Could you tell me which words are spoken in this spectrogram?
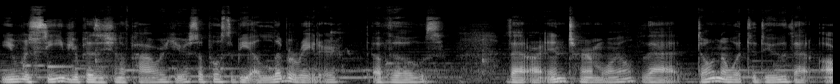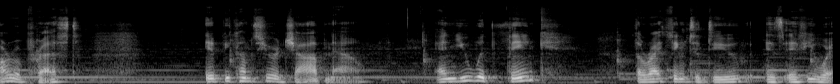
you receive your position of power, you're supposed to be a liberator of those that are in turmoil, that don't know what to do, that are oppressed, it becomes your job now. And you would think the right thing to do is if you were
